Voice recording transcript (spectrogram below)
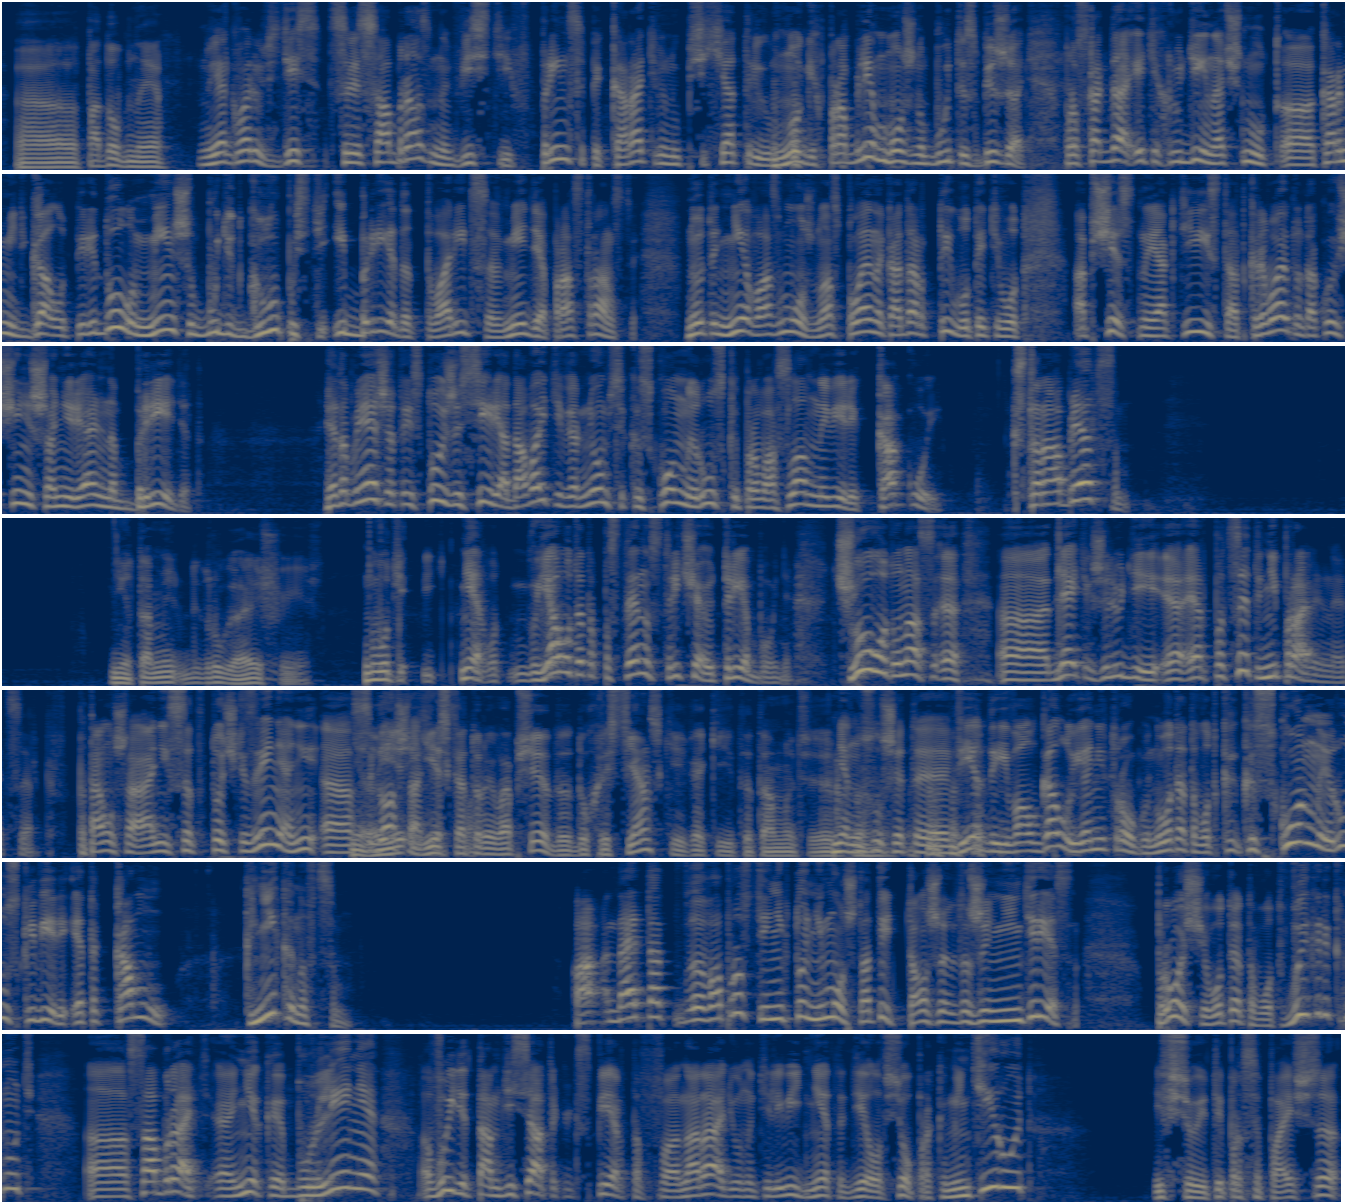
э, подобные но я говорю, здесь целесообразно ввести, в принципе, карательную психиатрию. Многих проблем можно будет избежать. Просто когда этих людей начнут э, кормить галоперидолом, меньше будет глупости и бреда твориться в медиапространстве. Но это невозможно. У нас половина, когда ты вот эти вот общественные активисты открывают, но такое ощущение, что они реально бредят. Это, понимаешь, это из той же серии, а давайте вернемся к исконной русской православной вере. Какой? К старообрядцам? Нет, там и другая еще есть. Ну вот, нет, вот я вот это постоянно встречаю требования. Чего вот у нас э, э, для этих же людей э, РПЦ это неправильная церковь, потому что они с этой точки зрения они э, нет, соглашаются. Есть, которые вообще духристианские какие-то там эти. Не, ну слушай, это Веды и Волгалу я не трогаю. Ну вот это вот к, к исконной русской вере, это кому? К никоновцам? А на этот вопрос тебе никто не может ответить, потому что это же неинтересно. Проще вот это вот выкрикнуть, э, собрать э, некое бурление, выйдет там десяток экспертов э, на радио, на телевидении, это дело все прокомментирует, и все, и ты просыпаешься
